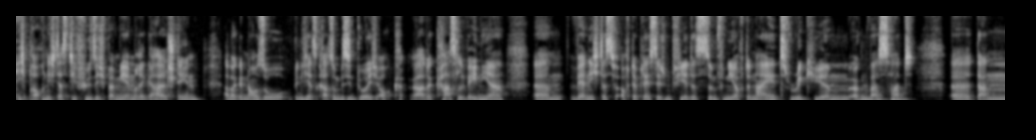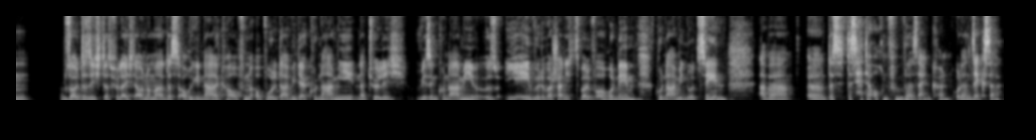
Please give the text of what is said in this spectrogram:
ich brauche nicht, dass die physisch bei mir im Regal stehen. Aber genauso bin ich jetzt gerade so ein bisschen durch. Auch gerade Castlevania, ähm, wer nicht das auf der PlayStation 4 das Symphony of the Night, Requiem, irgendwas hat, äh, dann sollte sich das vielleicht auch nochmal das Original kaufen, obwohl da wieder Konami natürlich, wir sind Konami, also EA würde wahrscheinlich 12 Euro nehmen, Konami nur 10, aber äh, das, das hätte auch ein Fünfer sein können oder ein Sechser,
